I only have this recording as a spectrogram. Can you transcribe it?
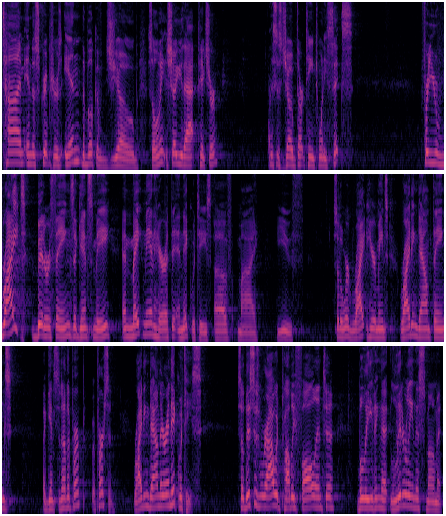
time in the scriptures in the book of Job. So let me show you that picture. This is Job 13 26. For you write bitter things against me and make me inherit the iniquities of my youth. So the word write here means writing down things against another per- person, writing down their iniquities. So, this is where I would probably fall into believing that literally in this moment,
